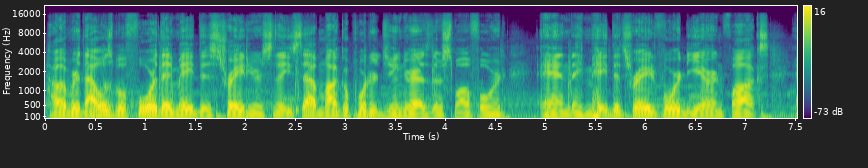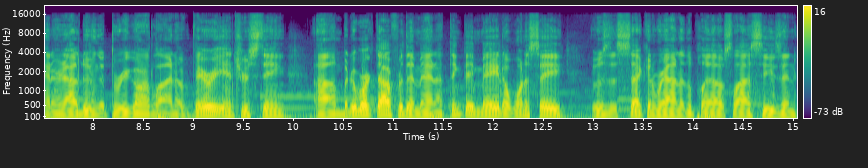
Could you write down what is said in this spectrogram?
However, that was before they made this trade here. So they used to have Michael Porter Jr. as their small forward, and they made the trade for De'Aaron Fox and are now doing a three-guard lineup. Very interesting, um, but it worked out for them, man. I think they made, I want to say it was the second round of the playoffs last season,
